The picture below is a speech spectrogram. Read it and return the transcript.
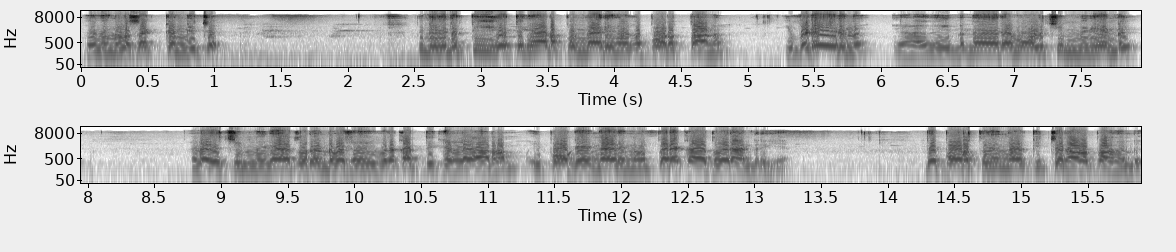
ഇത് നിങ്ങളുടെ സെക്കൻഡ് കിച്ചൺ പിന്നെ ഇതിന്റെ തീ കത്തിക്കുന്ന അടപ്പും കാര്യങ്ങളൊക്കെ പുറത്താണ്. ഇവിടെ ഇരുന്ന് ഇതിന്റെ നേരെ മുകളിൽ ചിമ്മിനിയുണ്ട് അതായത് ചിമ്മിനി ഉണ്ട്. പക്ഷെ ഇവിടെ കത്തിക്കണില്ല. കാരണം ഈ പുകയും കാര്യങ്ങളും പെരക്കകത്ത് വരാണ്ടിരിക്കാൻ ഇത് പുറത്ത് നിങ്ങൾ കിച്ചണോടെ പറഞ്ഞിട്ടുണ്ട്.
